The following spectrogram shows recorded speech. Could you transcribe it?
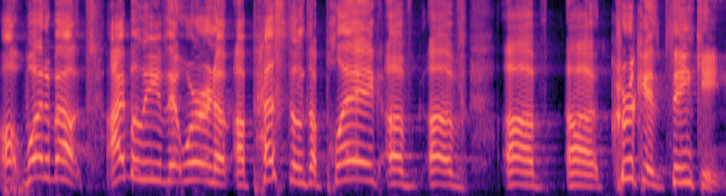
Oh, what about, I believe that we're in a, a pestilence, a plague of, of, of uh, crooked thinking.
